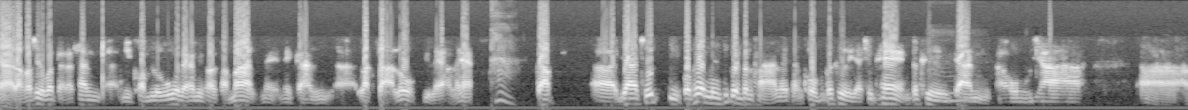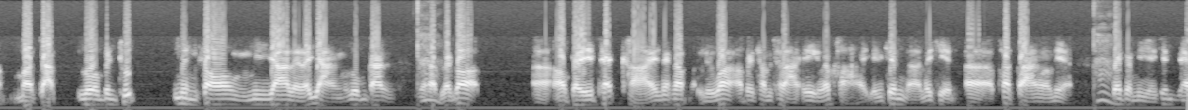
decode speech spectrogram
อ่าเราก็เชื่อว่าแต่ละท่านอ่ามีความรู้นะครับมีความสามารถในในการอ่ารักษาโรคอยู่แล้วนะฮะค่ะเอ่อยาชุดอีกประเภทหนึ่งที่เป็นปัญหาในสังคมก็คือยาชุดแห้งก็คือการเอายาอ่ามาจัดรวมเป็นชุด หนึ่งซองมียาหลาย ๆ อย่างรวมกันนะครับ แล้วก็อ่าเอาไปแพ็คขายนะครับ หรือว่าเอาไปทำฉลากเองแล้วขาย อย่างเช่นอ่าในเขตอ่าภาคกลางเราเนี่ยค่ะก็จะมีอย่างเช่นยา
